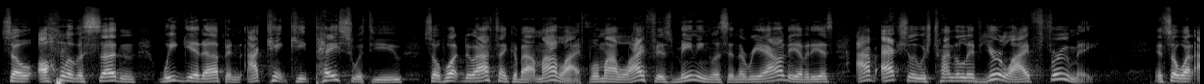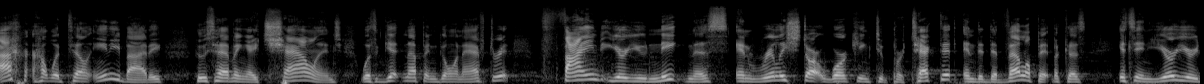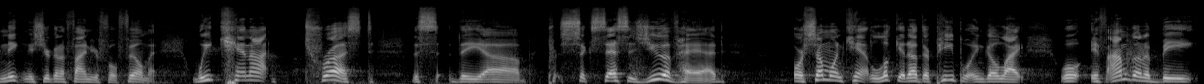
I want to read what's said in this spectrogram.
So all of a sudden, we get up and I can't keep pace with you. So what do I think about my life? Well, my life is meaningless, and the reality of it is, I've actually was trying to live your life through me. And so, what I, I would tell anybody who's having a challenge with getting up and going after it, find your uniqueness and really start working to protect it and to develop it because it's in your uniqueness you're going to find your fulfillment. We cannot trust the, the uh, successes you have had, or someone can't look at other people and go like, well, if I'm going to be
